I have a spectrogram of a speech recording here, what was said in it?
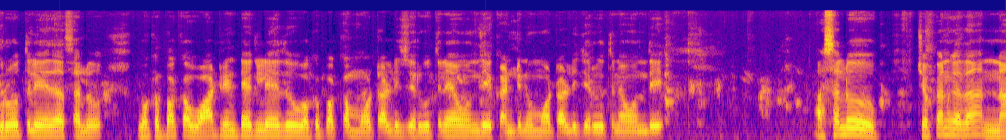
గ్రోత్ లేదు అసలు. ఒక పక్క వాటర్ ఇంటేక్ లేదు ఒక పక్క మోటాలిటీ జరుగుతూనే ఉంది కంటిన్యూ మోటాలిటీ జరుగుతూనే ఉంది. అసలు చెప్పాను కదా నా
